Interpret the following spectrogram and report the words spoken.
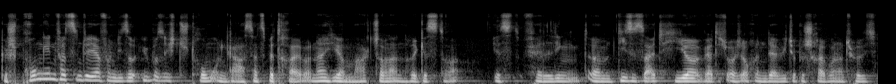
Gesprungen jedenfalls sind wir ja von dieser Übersicht Strom- und Gasnetzbetreiber, ne, hier Marktschauenregister ist verlinkt. Ähm, diese Seite hier werde ich euch auch in der Videobeschreibung natürlich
